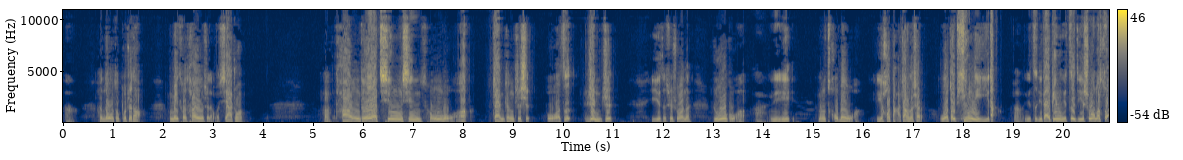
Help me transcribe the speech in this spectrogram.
啊，很多我都不知道，没头苍蝇似的，我瞎撞。啊，倘得倾心从我，战争之事，我自任之。意思是说呢，如果啊，你能投奔我，以后打仗的事儿，我都听你的啊，你自己带兵，你自己说了算，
